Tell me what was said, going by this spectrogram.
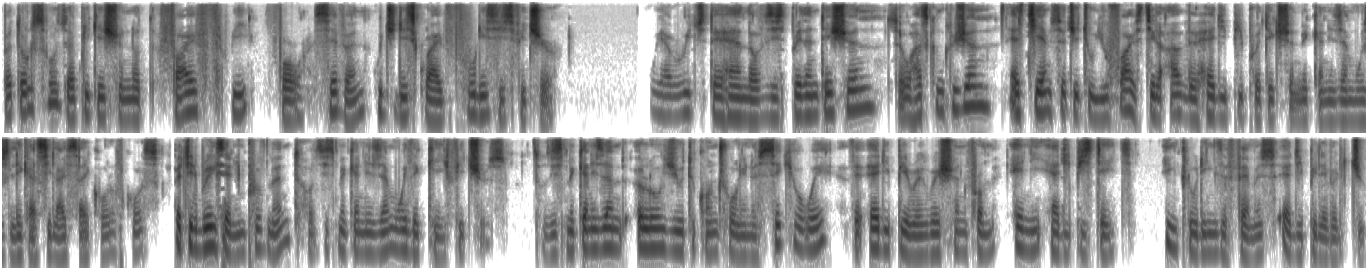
but also the application note 5347 which describes fully this feature. We have reached the end of this presentation, so as conclusion, STM32U5 still have the RDP protection mechanism with legacy lifecycle of course, but it brings an improvement of this mechanism with the key features. So this mechanism allows you to control in a secure way the RDP regression from any RDP state, including the famous RDP level 2.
